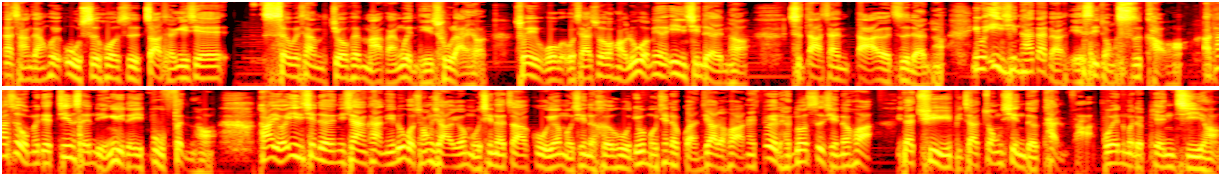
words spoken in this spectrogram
那常常会误事或是造成一些。社会上的纠纷、麻烦问题出来哈，所以我我才说哈，如果没有印星的人哈，是大善大恶之人哈，因为印星它代表也是一种思考哈，啊，它是我们的精神领域的一部分哈。他有印星的人，你想想看，你如果从小有母亲的照顾、有母亲的呵护、有母亲的管教的话，那对很多事情的话，你在趋于比较中性的看法，不会那么的偏激哈，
